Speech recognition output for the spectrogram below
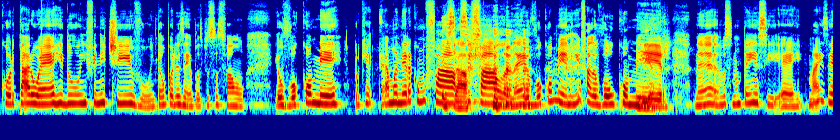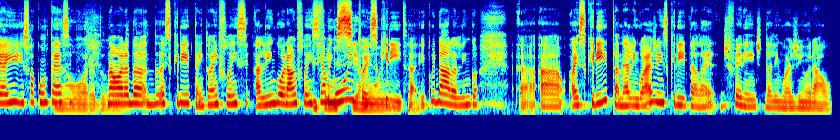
cortar o R do infinitivo. Então, por exemplo, as pessoas falam, eu vou comer, porque é a maneira como fa se fala, né? Eu vou comer. Ninguém fala, eu vou comer, né? Você não tem esse R. Mas é aí isso acontece na hora, do... na hora da, da escrita. Então, a, influência, a língua oral influencia, influencia muito a escrita. E cuidado, a língua a, a, a, escrita, né, a linguagem escrita, ela é diferente da linguagem oral.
